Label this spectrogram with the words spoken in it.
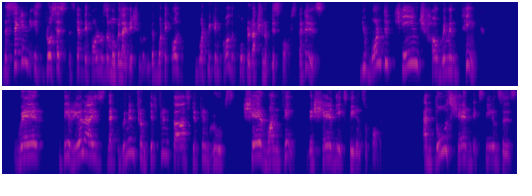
the second is process the step they followed was the mobilization the, what they call what we can call the co-production of discourse. That is, you want to change how women think, where they realize that women from different castes, different groups share one thing. They share the experience of poverty. And those shared experiences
